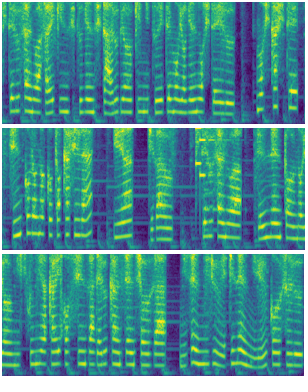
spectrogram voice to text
キテルさんは最近出現したある病気についても予言をしている。もしかして、シンコロのことかしら？いや、違う。キテルさんは、天然痘のように皮膚に赤い発疹が出る感染症が、2021年に流行する、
